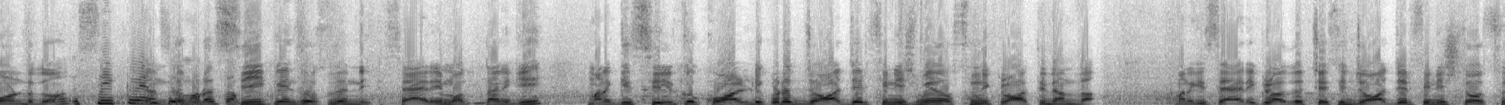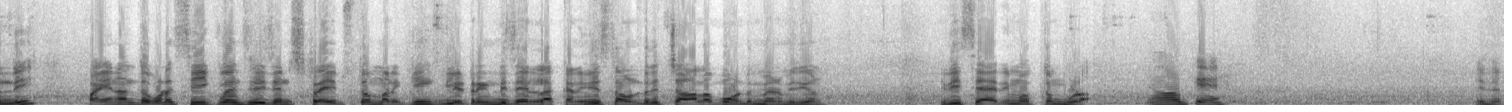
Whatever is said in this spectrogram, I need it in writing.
బాగుంటుందో. ఇదంతా కూడా. సీక్వెన్స్ వస్తుందండి. శారీ మొత్తానికి మనకి సిల్క్ క్వాలిటీ కూడా జార్జెట్ ఫినిష్ మీద వస్తుంది క్లాత్ ఇదంతా. మనకి శారీ క్లాత్ వచ్చేసి జార్జెట్ ఫినిష్తో వస్తుంది. పైన అంతా కూడా సీక్వెన్స్ డిజైన్ స్ట్రైప్స్తో మనకి గ్లిటరింగ్ డిజైన్ లా కనిపిస్తూ ఉంటుంది. చాలా బాగుంటుంది మేడం ఇది ఇది శారీ మొత్తం కూడా. ఓకే. ఇదే.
